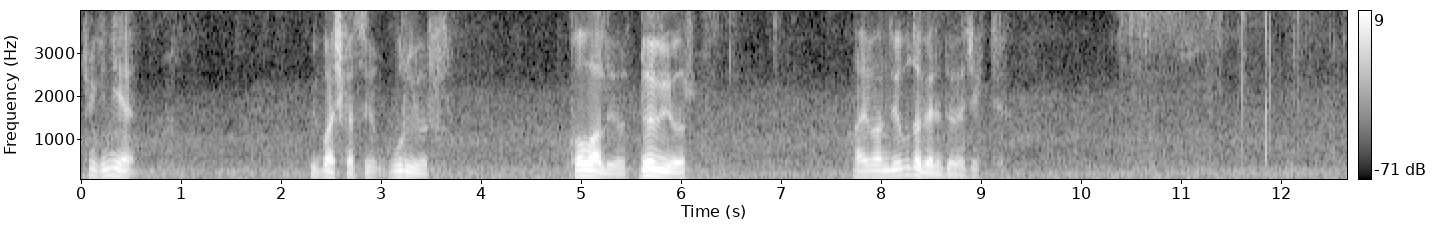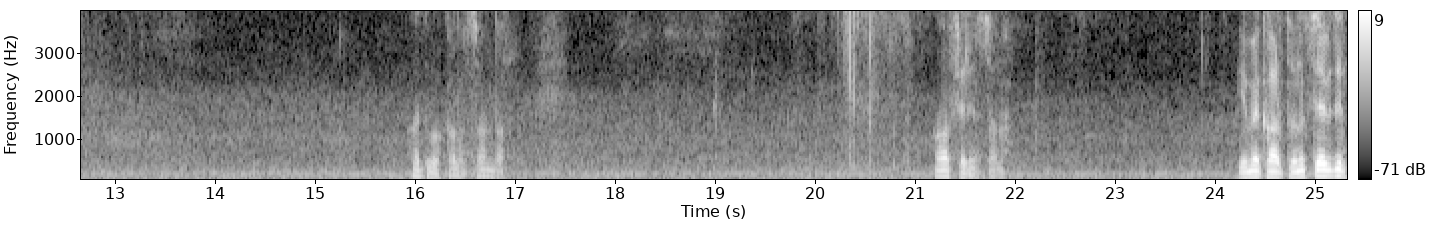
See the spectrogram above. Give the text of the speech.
Çünkü niye? Bir başkası vuruyor, kovalıyor, dövüyor. Hayvan diyor bu da beni dövecek diyor. Hadi bakalım sandal. Aferin sana. Yemek artığını sevdin.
